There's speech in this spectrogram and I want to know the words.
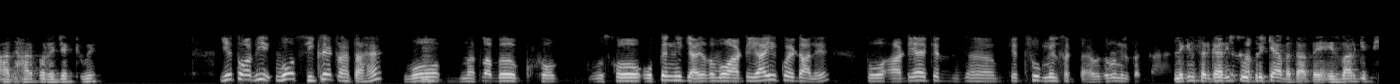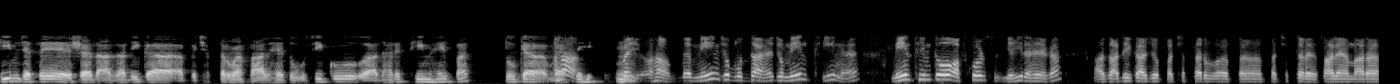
आधार पर रिजेक्ट हुए? ये तो अभी वो सीक्रेट रहता है। वो हम्म। मतलब उसको ओपन नहीं किया जाता। वो आरटीआई कोई डाले। तो आरटीआई के के थ्रू मिल सकता है ज़रूर मिल सकता है। लेकिन सरकारी सूत्र क्या बताते हैं? इस बार की थीम जैसे शायद आज़ादी का पिछहत्तरवा साल है तो उसी को आधारित थीम है इस बार? तो क्या हाँ, ही हम्म। हाँ मेन जो मुद्दा है जो मेन थीम है मेन थीम तो ऑफकोर्स यही रहेगा। आज़ादी का जो पचहत्तर पचहत्तर साल है हमारा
